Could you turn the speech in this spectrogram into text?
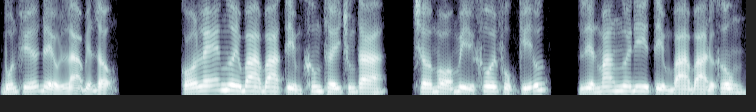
bốn phía đều là biển rộng. Có lẽ ngươi ba ba tìm không thấy chúng ta, chờ mỏ mỉ khôi phục ký ức, liền mang ngươi đi tìm ba ba được không?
